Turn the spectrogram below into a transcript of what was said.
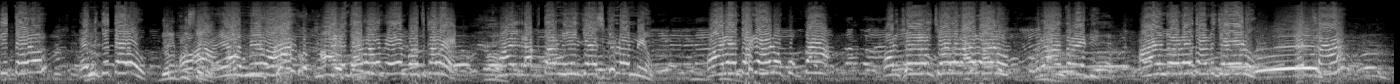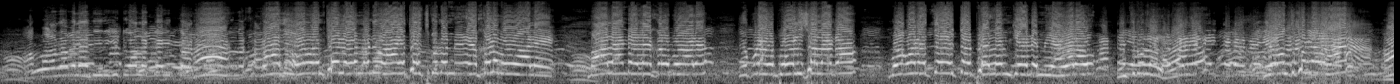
ఇస్తారు? గెలిపిస్తారు. ఆ, ఏ, మేము ఆయన దగ్గర మేము బతకలే మా రక్తం నీళ్ళు చేసుకున్నాం మేము ఆయన వాడు కుక్క వాడు చేయడు చేయగలవాడు రేవంత్ రెడ్డి ఆయన తోడు చేయడు తెలుసా? ఆ, కాదు, ఏమంటే లేమని ఆయన తెచ్చుకుంటాం మేము ఎక్కడ పోవాలి మాలాంటి వాళ్ళు ఎక్కడ పోవాలి ఇప్పుడు ఆ పోలీసులు అట మొగలు ఎత్తే ఎత్తే పిల్లలు చేయడం మీ ఎవరు ఉంచుకున్నారా వాళ్ళు? ఏ ఉంచుకున్నారా? ఆ?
